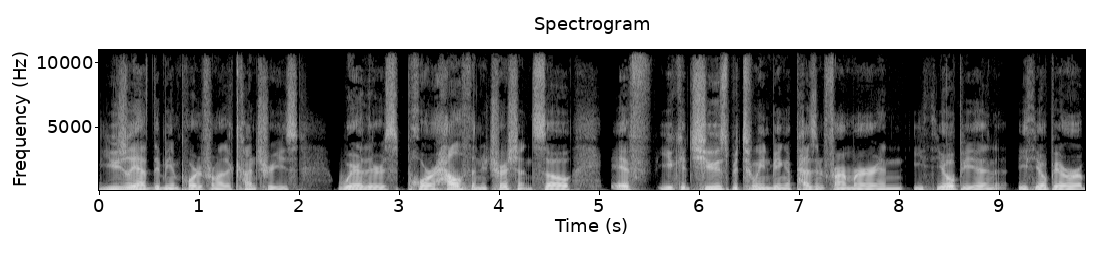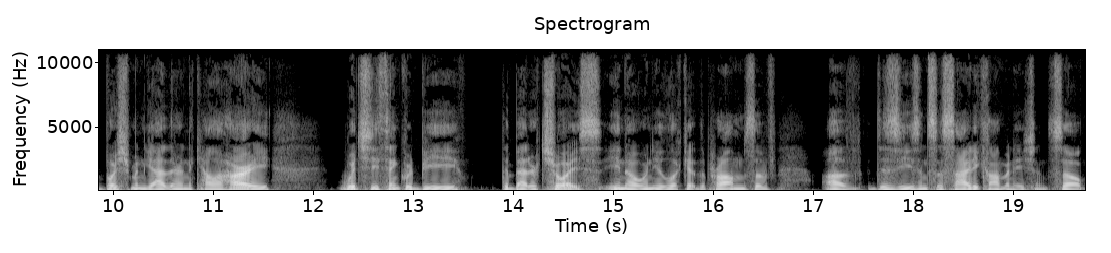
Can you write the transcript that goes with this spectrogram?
usually have to be imported from other countries where there's poor health and nutrition. So if you could choose between being a peasant farmer in Ethiopia, Ethiopia or a bushman gatherer in the Kalahari, which do you think would be the better choice? You know, when you look at the problems of of disease and society combination. So,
